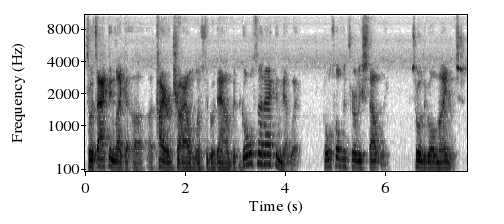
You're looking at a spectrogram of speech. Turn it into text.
so it's acting like a, a, tired child wants to go down, but gold's not acting that way. Gold's holding fairly stoutly. So are the gold miners.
